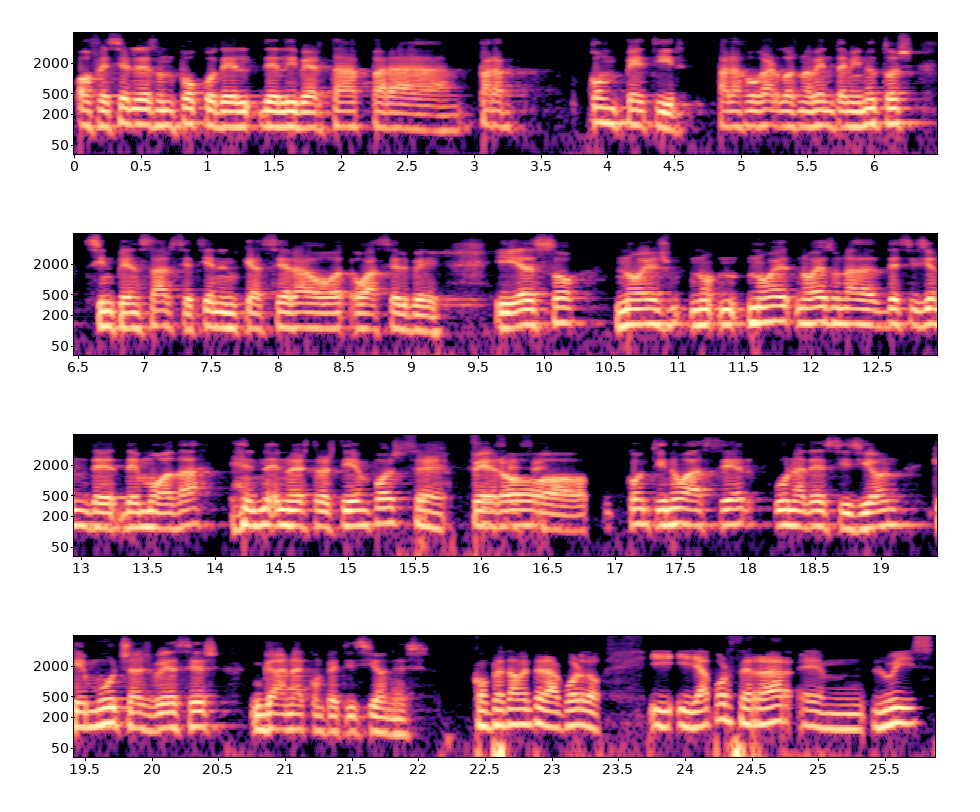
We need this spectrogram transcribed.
ofrecerles un poco de, de libertad para, para competir para jugar los 90 minutos sin pensar si tienen que hacer A o, o hacer B. Y eso no es, no, no es, no es una decisión de, de moda en, en, nuestros tiempos, sí, pero sí, sí, continúa a ser una decisión que muchas veces gana competiciones. Completamente de acuerdo. Y, y ya por cerrar, eh, Luis,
